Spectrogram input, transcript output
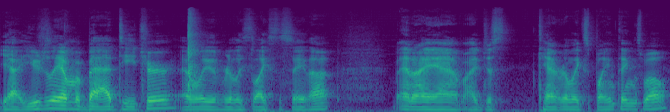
Yeah, usually I'm a bad teacher. Emily really likes to say that. And I am. I just can't really explain things well.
